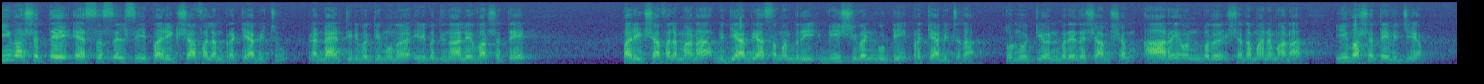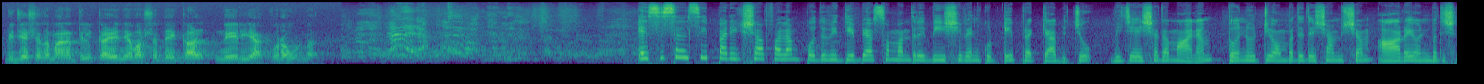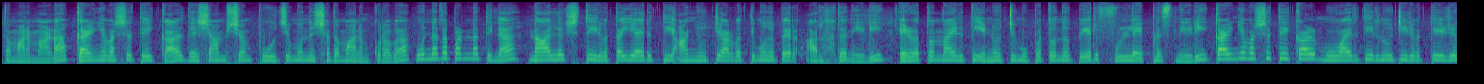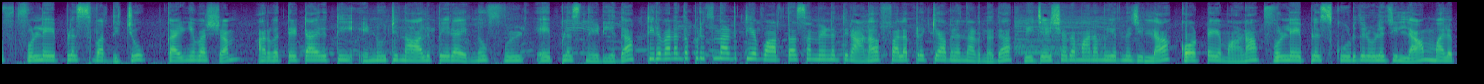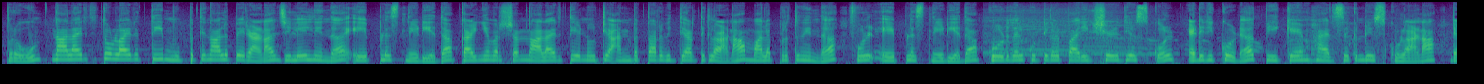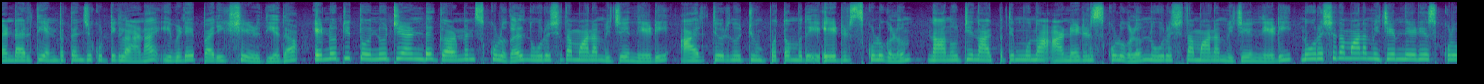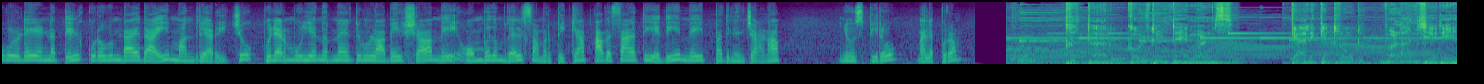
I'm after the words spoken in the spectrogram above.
ഈ വർഷത്തെ S S L C പരീക്ഷാഫലം പ്രഖ്യാപിച്ചു. രണ്ടായിരത്തി ഇരുപത്തി മൂന്ന് ഇരുപത്തിനാല് വർഷത്തെ പരീക്ഷാഫലമാണ് വിദ്യാഭ്യാസ മന്ത്രി വി ശിവൻകുട്ടി പ്രഖ്യാപിച്ചത്. തൊണ്ണൂറ്റി ഒൻപത് ദശാംശം ആറ് ഒൻപത് ശതമാനമാണ് ഈ വർഷത്തെ വിജയം. വിജയ ശതമാനത്തിൽ കഴിഞ്ഞ വർഷത്തേക്കാൾ നേരിയ കുറവുണ്ട്. എസ് എസ് എൽ സി പരീക്ഷാ ഫലം പൊതുവിദ്യാഭ്യാസ മന്ത്രി വി. ശിവൻകുട്ടി പ്രഖ്യാപിച്ചു. വിജയശതമാനം തൊണ്ണൂറ്റി ഒമ്പത് ദശാംശം ആറ് ഒൻപത് ശതമാനമാണ്. കഴിഞ്ഞ വർഷത്തേക്കാൾ ദശാംശം പൂജ്യം ഒന്ന് ശതമാനം കുറവ്. ഉന്നത പഠനത്തിന് നാല് ലക്ഷത്തി ഇരുപത്തി അയ്യായിരത്തി അഞ്ഞൂറ്റി അറുപത്തിമൂന്ന് പേർ അർഹത നേടി. എഴുപത്തൊന്നായിരത്തി എണ്ണൂറ്റി മുപ്പത്തൊന്ന് പേർ ഫുൾ എ പ്ലസ് നേടി. കഴിഞ്ഞ വർഷത്തേക്കാൾ മൂവായിരത്തി ഇരുന്നൂറ്റി ഇരുപത്തിയേഴ് ഫുൾ എ പ്ലസ് വർദ്ധിച്ചു. കഴിഞ്ഞ വർഷം അറുപത്തെട്ടായിരത്തി എണ്ണൂറ്റി നാല് പേരായിരുന്നു ഫുൾ എ പ്ലസ് നേടിയത്. തിരുവനന്തപുരത്ത് നടത്തിയ വാർത്താ സമ്മേളനത്തിലാണ് ഫലപ്രഖ്യാപനം നടന്നത്. വിജയ ശതമാനം ഉയർന്ന ജില്ല കോട്ടയമാണ്. ഫുൾ എ പ്ലസ് കൂടുതലുള്ള ജില്ല മലപ്പുറവും. നാലായിരത്തി തൊള്ളായിരത്തി മുപ്പത്തിനാല് പേരാണ് ജില്ലയിൽ നിന്ന് എ പ്ലസ് നേടിയത്. കഴിഞ്ഞ വർഷം നാലായിരത്തി എണ്ണൂറ്റി അൻപത്തി ആറ് വിദ്യാർത്ഥികളാണ് മലപ്പുറത്ത് നിന്ന് ഫുൾ എ പ്ലസ് നേടിയത്. കൂടുതൽ കുട്ടികൾ പരീക്ഷ എഴുതിയ school Edarikode P K M higher secondary സ്കൂളാണ് രണ്ടായിരത്തി എൺപത്തഞ്ച് കുട്ടികളാണ് ഇവിടെ പരീക്ഷ എഴുതിയത്. എണ്ണൂറ്റി തൊണ്ണൂറ്റി രണ്ട് ഗവൺമെന്റ് സ്കൂളുകൾ നൂറ് ശതമാനം വിജയം നേടി. ആയിരത്തി ഒരുന്നൂറ്റി മുപ്പത്തൊമ്പത് എയ്ഡഡ് സ്കൂളുകളും നാനൂറ്റി നാൽപ്പത്തി മൂന്ന് അൺഎയ്ഡഡ് സ്കൂളുകളും നൂറ് ശതമാനം വിജയം നേടി. നൂറ് ശതമാനം വിജയം നേടിയ സ്കൂളുകളുടെ എണ്ണത്തിൽ കുറവുണ്ടായതായി മന്ത്രി അറിയിച്ചു. പുനർമൂല്യനിർണയത്തിനുള്ള അപേക്ഷ മെയ് ഒമ്പത് മുതൽ സമർപ്പിക്കാം. അവസാന തീയതി May പതിനഞ്ചാണ്. News bureau Malappuram. Qatar golden diamonds Calicut road Valanchery.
